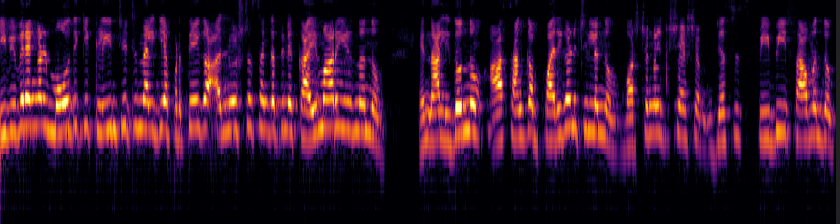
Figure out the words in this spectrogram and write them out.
ഈ വിവരങ്ങൾ മോദിക്ക് ക്ലീൻ ചിറ്റ് നൽകിയ പ്രത്യേക അന്വേഷണ സംഘത്തിന് കൈമാറിയിരുന്നെന്നും എന്നാൽ ഇതൊന്നും ആ സംഘം പരിഗണിച്ചില്ലെന്നും വർഷങ്ങൾക്ക് ശേഷം ജസ്റ്റിസ് പി ബി സാവന്തും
